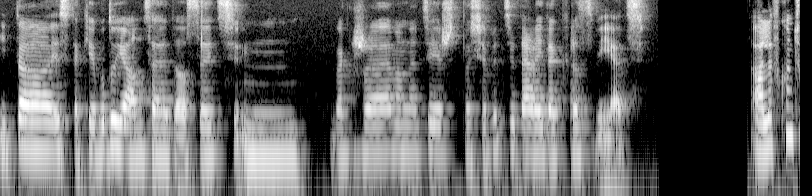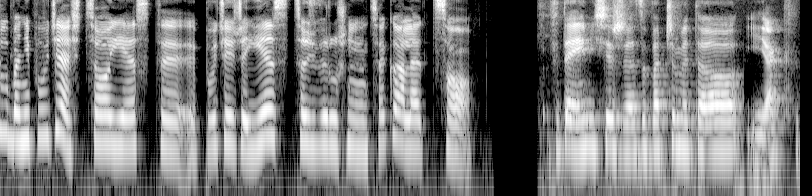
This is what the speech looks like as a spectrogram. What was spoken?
I to jest takie budujące dosyć. Mm, także mam nadzieję, że to się będzie dalej tak rozwijać. Ale w końcu chyba nie powiedziałaś, co jest. Y, powiedziałaś, że jest coś wyróżniającego, ale co? Wydaje mi się, że zobaczymy to, jak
